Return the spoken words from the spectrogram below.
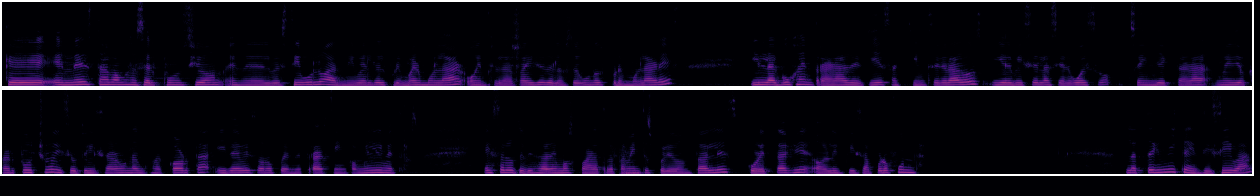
que en esta vamos a hacer punción en el vestíbulo al nivel del primer molar o entre las raíces de los segundos premolares y la aguja entrará de 10 a 15 grados y el bisel hacia el hueso se inyectará medio cartucho y se utilizará una aguja corta y debe solo penetrar 5 milímetros. Esta lo utilizaremos para tratamientos periodontales, curetaje o limpieza profunda. La técnica incisiva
